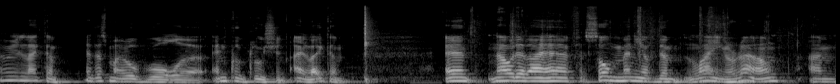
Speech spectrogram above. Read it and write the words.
I really like them. And that's my overall uh, end conclusion. I like them. And now that I have so many of them lying around, I'm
